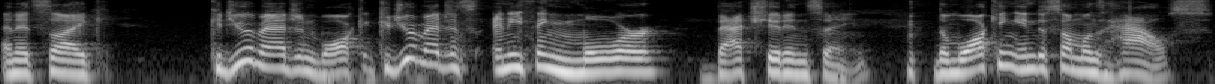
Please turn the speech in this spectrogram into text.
and it's like, could you imagine walking? Could you imagine anything more batshit insane than walking into someone's house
